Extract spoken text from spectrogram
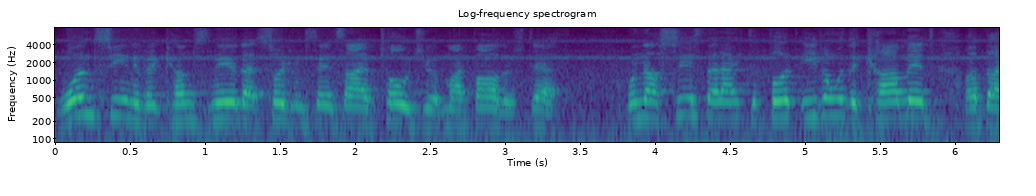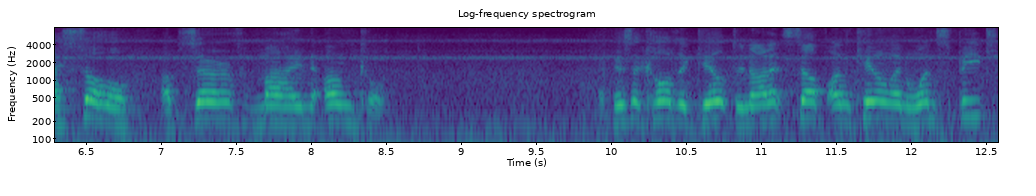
One scene of it comes near that circumstance I have told you of my father's death. When thou seest that act afoot, even with the comment of thy soul, observe mine uncle. If his occulted guilt do not itself unkindle in one speech,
